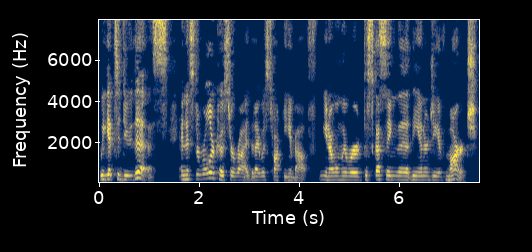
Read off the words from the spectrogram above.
We get to do this and it's the roller coaster ride that I was talking about, you know, when we were discussing the, the energy of March.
